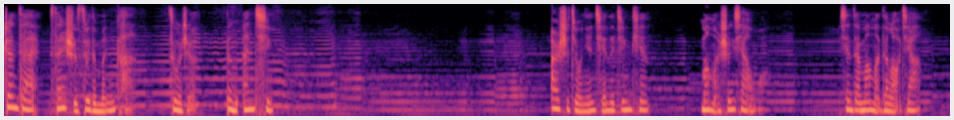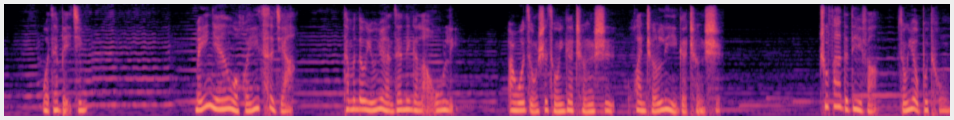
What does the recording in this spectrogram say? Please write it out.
站在三十岁的门槛，作者邓安庆。二十九年前的今天，妈妈生下我。现在妈妈在老家，我在北京。每一年我回一次家，他们都永远在那个老屋里。而我总是从一个城市换成另一个城市，出发的地方总有不同。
